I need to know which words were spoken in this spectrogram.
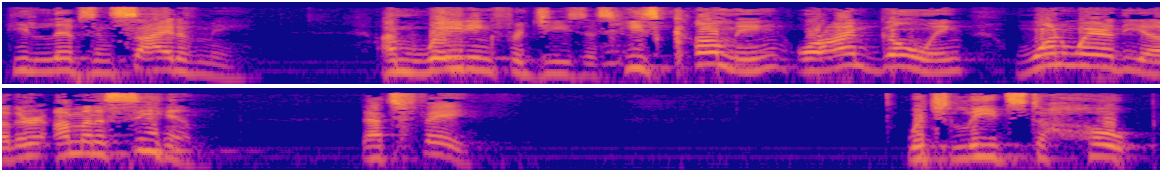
He lives inside of me. I'm waiting for Jesus. He's coming, or I'm going, one way or the other. I'm going to see him. That's faith. Which leads to hope.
